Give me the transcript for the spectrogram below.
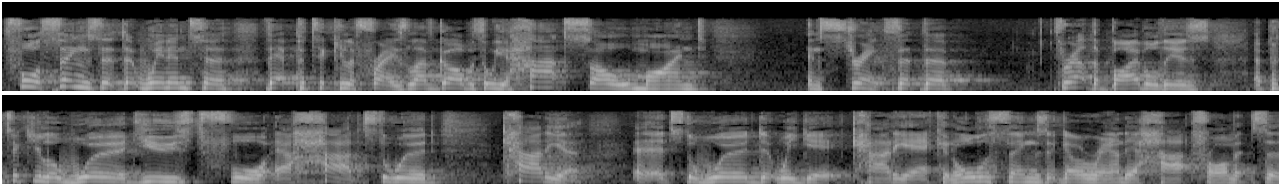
four things that, that went into that particular phrase love God with all your heart, soul, mind, and strength. That the throughout the Bible, there's a particular word used for our heart. It's the word cardia. It's the word that we get cardiac and all the things that go around our heart from. It's a,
